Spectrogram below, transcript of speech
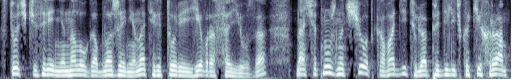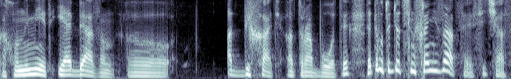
с точки зрения налогообложения на территории Евросоюза. Значит, нужно четко водителю определить, в каких рамках он имеет и обязан э, отдыхать от работы. Это вот идет синхронизация сейчас.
